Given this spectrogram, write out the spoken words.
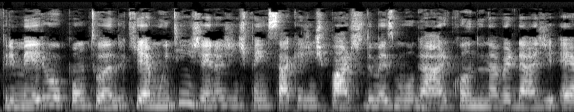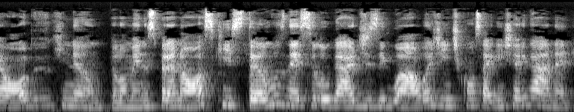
Primeiro, pontuando que é muito ingênuo a gente pensar que a gente parte do mesmo lugar, quando na verdade é óbvio que não. Pelo menos para nós que estamos nesse lugar desigual, a gente consegue enxergar, né?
